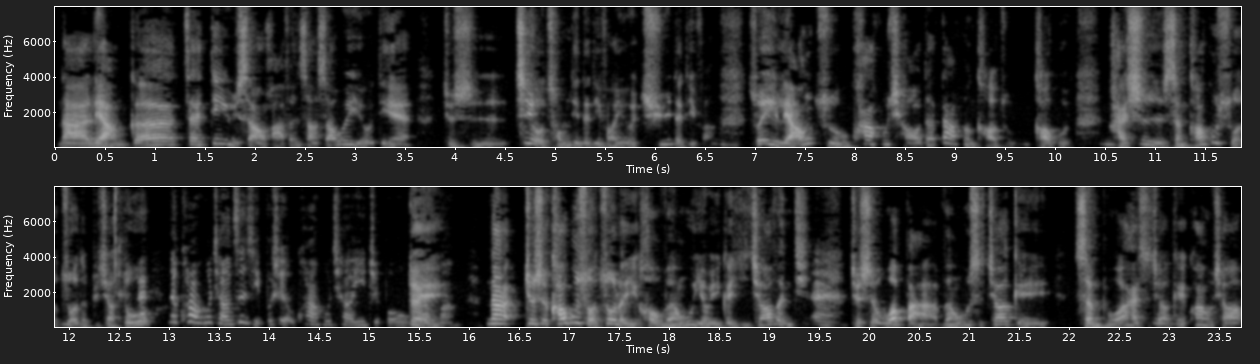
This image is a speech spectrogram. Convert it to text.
那两个在地域上划分上稍微有点就是既有重叠的地方又有区域的地方，所以两组跨湖桥的大部分考古考古还是省考古所做的比较多。那跨湖桥自己不是有跨湖桥遗址博物馆吗？那就是考古所做了以后，文物有一个移交问题，嗯，就是我把文物是交给省博还是交给跨湖桥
